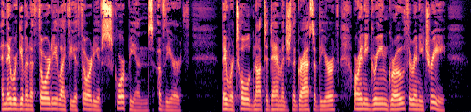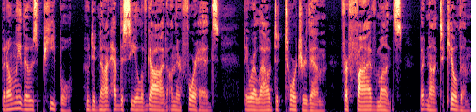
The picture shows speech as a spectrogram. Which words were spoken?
and they were given authority like the authority of scorpions of the earth. They were told not to damage the grass of the earth, or any green growth, or any tree, but only those people who did not have the seal of God on their foreheads. They were allowed to torture them for five months, but not to kill them.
